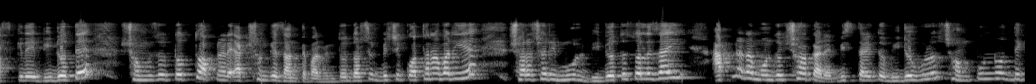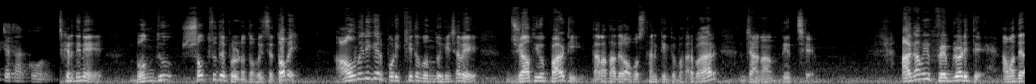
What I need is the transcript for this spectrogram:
আজকের এই ভিডিওতে সমস্ত তথ্য আপনারা একসঙ্গে জানতে পারবেন। তো দর্শক, বেশি কথা না বাড়িয়ে সরাসরি মূল ভিডিওতে চলে যাই। আপনারা মনোযোগ সহকারে বিস্তারিত ভিডিওগুলো সম্পূর্ণ দেখতে থাকুন। আজকের দিনে বন্ধু শত্রুতে পরিণত হয়েছে। তবে আওয়ামী লীগের পরীক্ষিত বন্ধু হিসাবে জাতীয় পার্টি, তারা তাদের অবস্থান কিন্তু বারবার জানান দিচ্ছে। আগামী ফেব্রুয়ারিতে আমাদের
